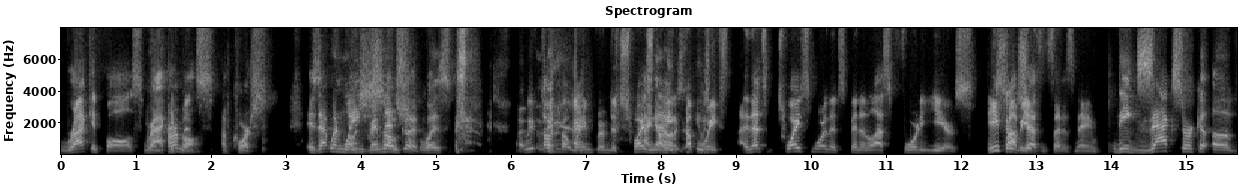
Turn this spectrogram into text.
racket balls. Racquetball, Herman's. of course. Is that when Wayne so good. was? We've talked about Wayne Grimnich twice know, now in a couple was- weeks. That's twice more than it's been in the last 40 years. He So- probably so- hasn't said his name. the exact circa of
